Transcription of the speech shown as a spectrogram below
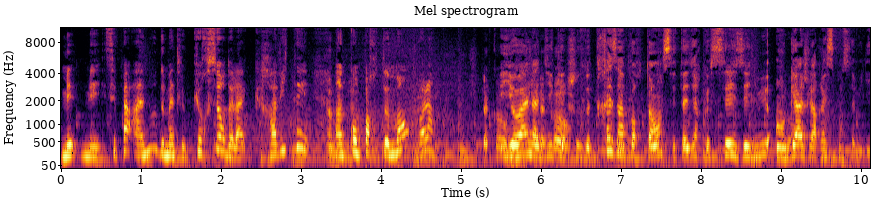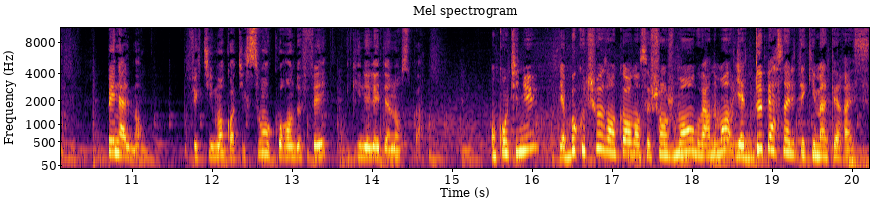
Mais, mais c'est pas à nous de mettre le curseur de la gravité. Ah, un bien. comportement, voilà. D'accord, Et Johan a dit quelque chose de très important, c'est-à-dire que ces élus engagent la responsabilité. pénalement, effectivement, quand ils sont au courant de faits et qu'ils ne les dénoncent pas. On continue il y a beaucoup de choses encore dans ce changement au gouvernement. Il y a deux personnalités qui m'intéressent.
